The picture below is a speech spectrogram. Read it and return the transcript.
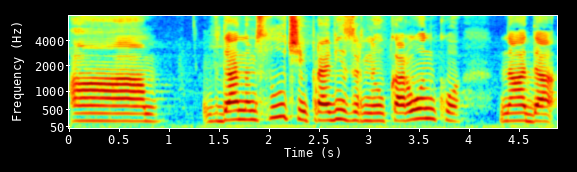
А, в данном случае провизорную коронку надо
